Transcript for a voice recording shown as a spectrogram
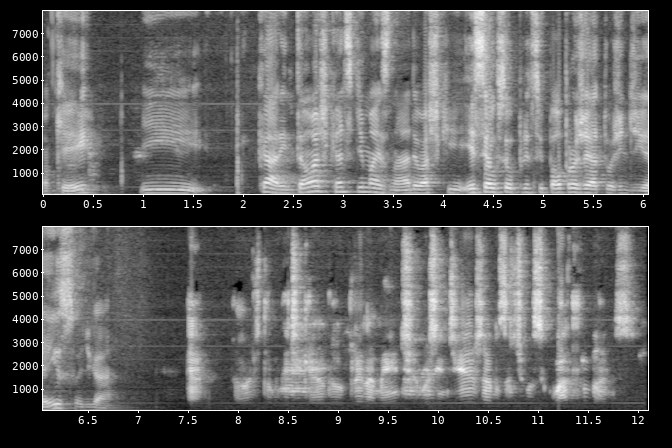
Ok. E, cara, então acho que antes de mais nada, eu acho que esse é o seu principal projeto hoje em dia, é isso, Edgar? É, eu estou me dedicando plenamente, hoje em dia, já nos últimos quatro anos.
